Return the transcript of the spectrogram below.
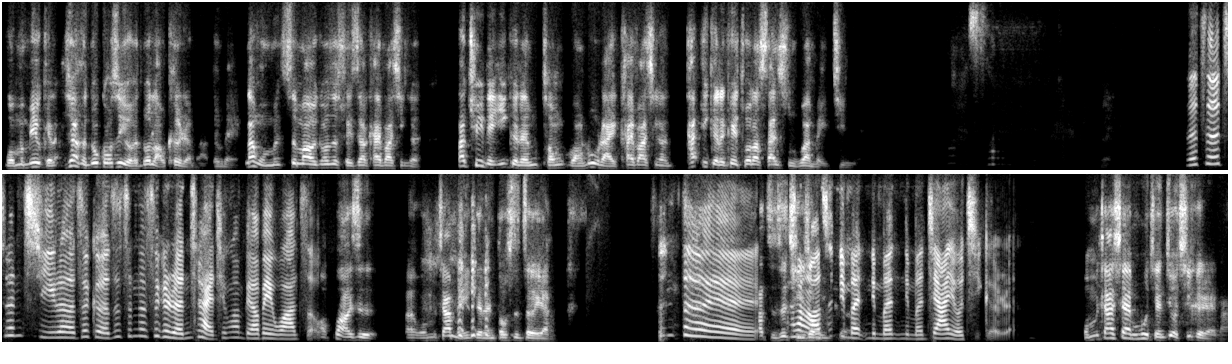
我们没有给他，像很多公司有很多老客人嘛，对不对？那我们是贸易公司，随时要开发新人。他去年一个人从网络来开发新闻，他一个人可以做到三十五万美金。哇塞！啧啧称奇了，这个这真的是个人才，千万不要被挖走。哦，不好意思，呃，我们家每一个人都是这样。真的哎，他只是其中。老师，你们你们你们家有几个人？我们家现在目前就有七个人啊。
